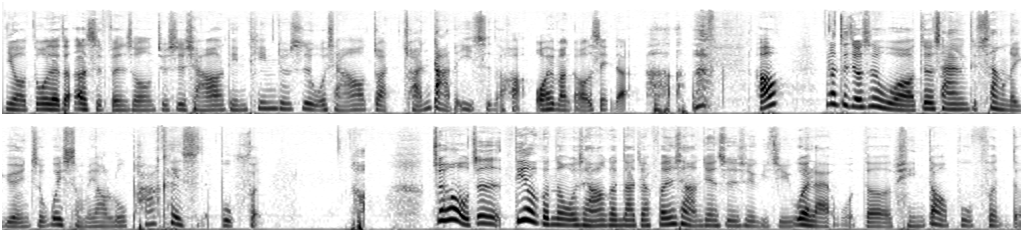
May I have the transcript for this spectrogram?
你有多的这二十分钟，就是想要聆听，就是我想要转传达的意思的话，我会蛮高兴的。好，那这就是我这三项的原因，是为什么要录 podcast 的部分。好。最后，这第二个呢，我想要跟大家分享一件事是，以及未来我的频道部分的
